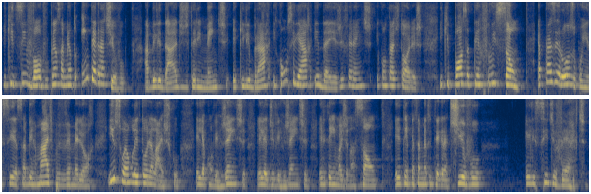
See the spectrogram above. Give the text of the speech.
e que desenvolve o pensamento integrativo, habilidade de ter em mente, equilibrar e conciliar ideias diferentes e contraditórias, e que possa ter fruição. É prazeroso conhecer, saber mais para viver melhor. Isso é um leitor elástico. Ele é convergente, ele é divergente, ele tem imaginação, ele tem pensamento integrativo, ele se diverte.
